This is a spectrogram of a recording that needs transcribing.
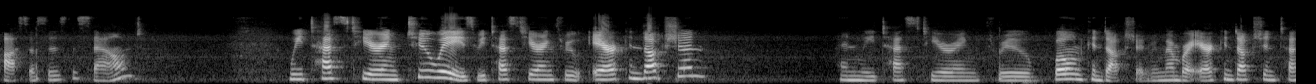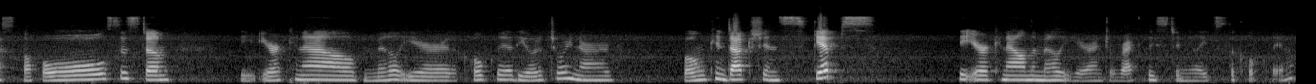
processes the sound. We test hearing two ways. We test hearing through air conduction and we test hearing through bone conduction. Remember, air conduction tests the whole system the ear canal, the middle ear, the cochlea, the auditory nerve. Bone conduction skips the ear canal and the middle ear and directly stimulates the cochlea.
